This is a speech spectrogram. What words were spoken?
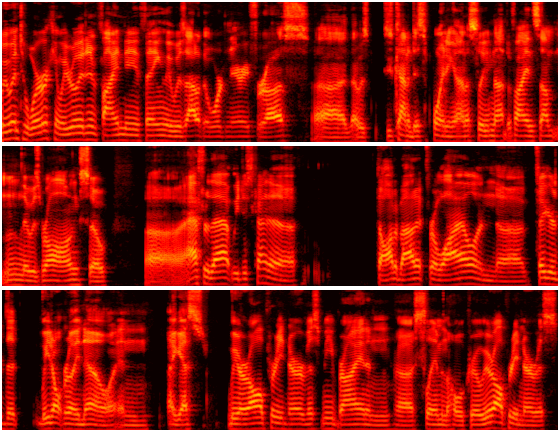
we went to work and we really didn't find anything that was out of the ordinary for us. Uh, that was, was kind of disappointing, honestly, not to find something that was wrong. So uh, after that, we just kind of thought about it for a while and uh, figured that we don't really know. And I guess we were all pretty nervous. Me, Brian, and uh, Slim, and the whole crew. We were all pretty nervous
